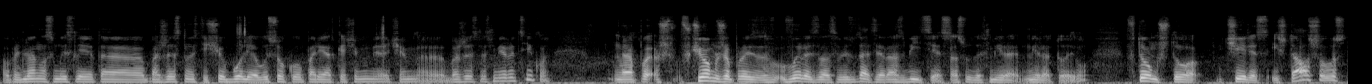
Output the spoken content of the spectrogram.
В определенном смысле это божественность еще более высокого порядка, чем, чем э, божественность мира Тикун. Э, в чем же выразилось в результате разбития сосудов мира, мира Тойгу? В том, что через השתלשלות,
